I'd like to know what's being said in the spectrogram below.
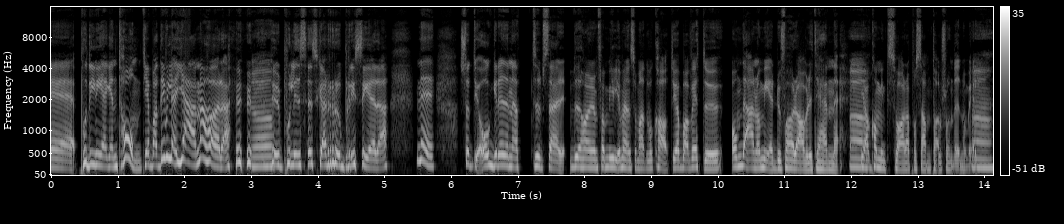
eh, på din egen tomt. Jag bara det vill jag gärna höra hur, Ja. hur polisen ska rubricera. Nej, så att, och grejen är att typ så här, vi har en familjevän som är advokat och jag bara vet du om det är något mer du får höra av dig till henne. Ja. Jag kommer inte svara på samtal från dig något mer. Ja.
